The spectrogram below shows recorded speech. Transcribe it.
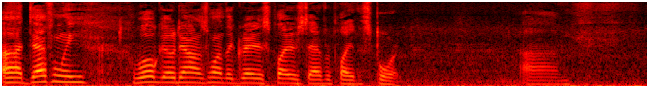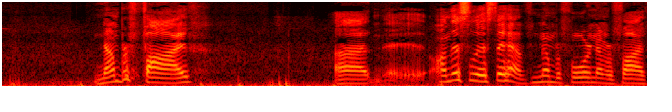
Uh, definitely will go down as one of the greatest players to ever play the sport. Um, number five uh, on this list, they have number four, number five.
